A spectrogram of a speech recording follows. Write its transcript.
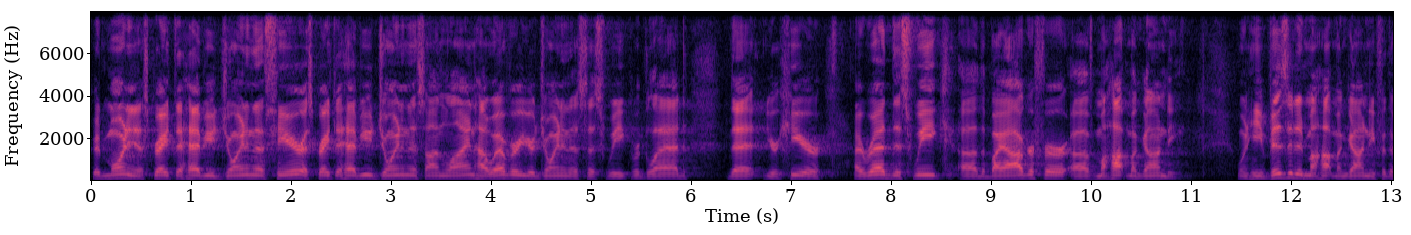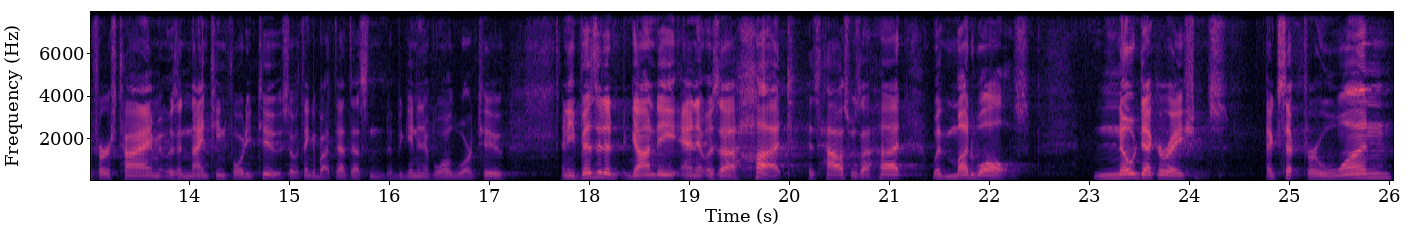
Good morning. It's great to have you joining us here. It's great to have you joining us online. However, you're joining us this week, we're glad that you're here. I read this week uh, the biographer of Mahatma Gandhi. When he visited Mahatma Gandhi for the first time, it was in 1942. So think about that. That's in the beginning of World War II. And he visited Gandhi, and it was a hut. His house was a hut with mud walls, no decorations, except for one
